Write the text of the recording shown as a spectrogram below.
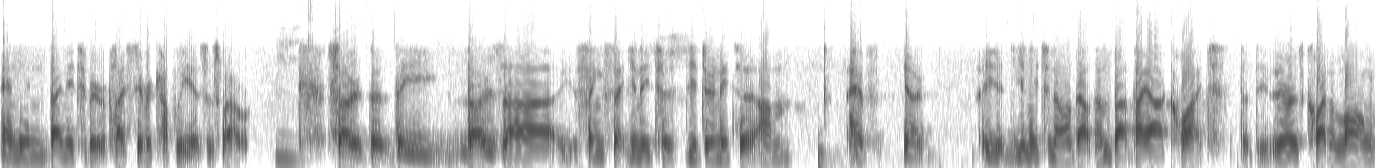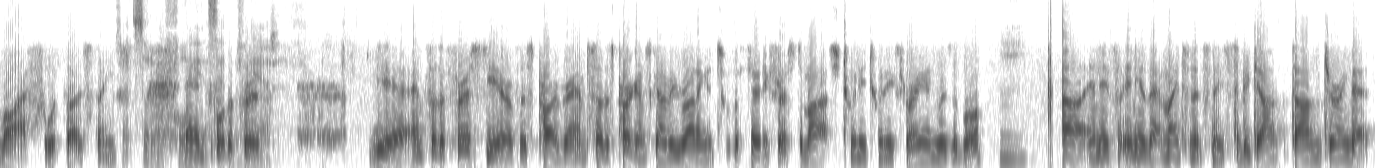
and then they need to be replaced every couple of years as well. So the, the those are things that you need to you do need to um, have you know you, need to know about them, but they are quite there is quite a long life with those things. So sort of and for the first Yeah, and for the first year of this program, so this program is going to be running until the 31st of March 2023 in Reservoir. Uh, and if any of that maintenance needs to be go- done during that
